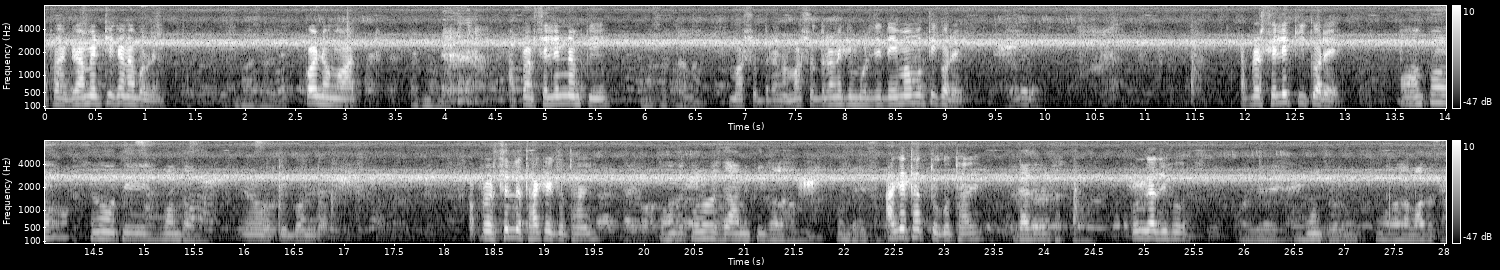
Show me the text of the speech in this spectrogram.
আপনার গ্রামের ঠিকানা বলেন। কয় নং ওয়ার্ড? আপনার ছেলের নাম কি? মাসুদ রানা। মাসুদ রানা কি মসজিদে ইমামতি করে? আপনার ছেলে কি করে? বন্ধ ইমামতি বন্ধ। আপনার ছেলে থাকে কোথায়? আমি কি আগে থাকতো কোথায়? কোন গাজীপুর? মনসুর মাদ্রাসা।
